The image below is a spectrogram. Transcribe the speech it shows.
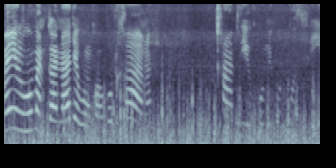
ไม่รู้เหมือนกันนะ เดี๋ยวผมขอกดข้ามนะ ข้ามสี่คนมีคนกดสี่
